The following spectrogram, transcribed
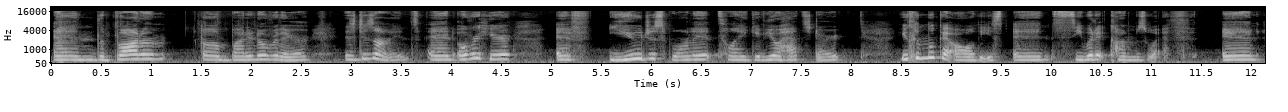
and the bottom uh, button over there is designs. And over here, if you just want it to like give you a head start, you can look at all these and see what it comes with. And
